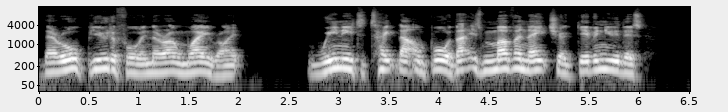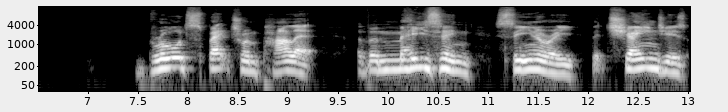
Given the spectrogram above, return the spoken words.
they're all beautiful in their own way, right? We need to take that on board. That is Mother Nature giving you this broad spectrum palette of amazing scenery that changes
